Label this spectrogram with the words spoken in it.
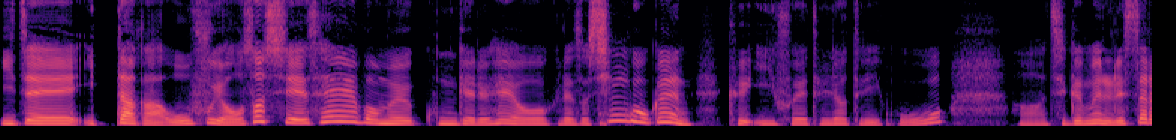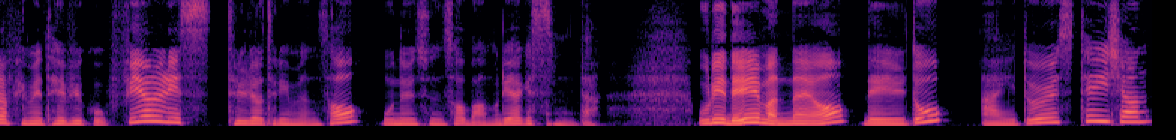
이제 이따가 오후 6시에 새 앨범을 공개를 해요. 그래서 신곡은 그 이후에 들려드리고 어, 지금은 르세라핌의 데뷔곡 Fearless 들려드리면서 오늘 순서 마무리하겠습니다. 우리 내일 만나요. 내일도 아이돌 스테이션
